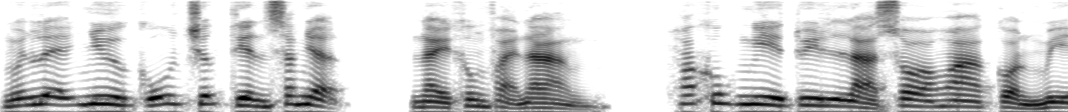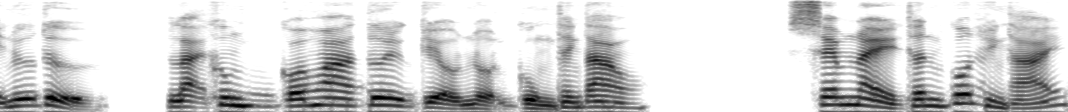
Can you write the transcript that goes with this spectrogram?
Nguyễn Lễ như cũ trước tiên xác nhận, này không phải nàng, hoác khúc nghi tuy là so hoa còn mỹ nữ tử, lại không có hoa tươi kiểu nộn cùng thanh tao. Xem này thân cốt hình thái,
